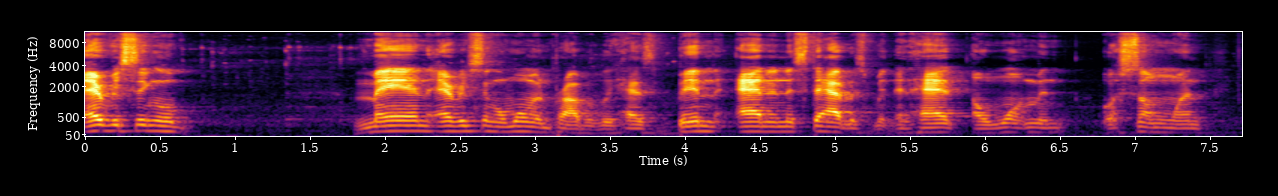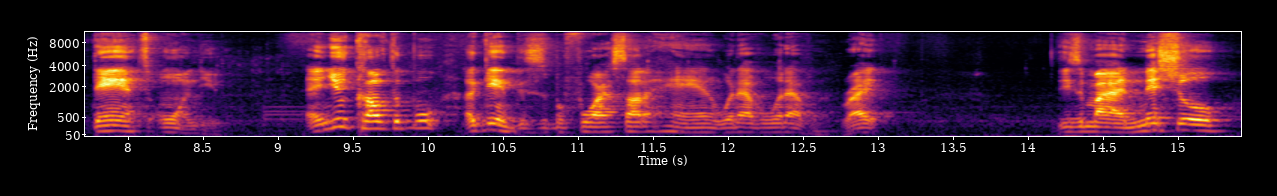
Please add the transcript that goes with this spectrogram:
Every single man, every single woman probably has been at an establishment and had a woman or someone dance on you. And you're comfortable. Again, this is before I saw the hand, whatever, whatever, right? These are my initial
